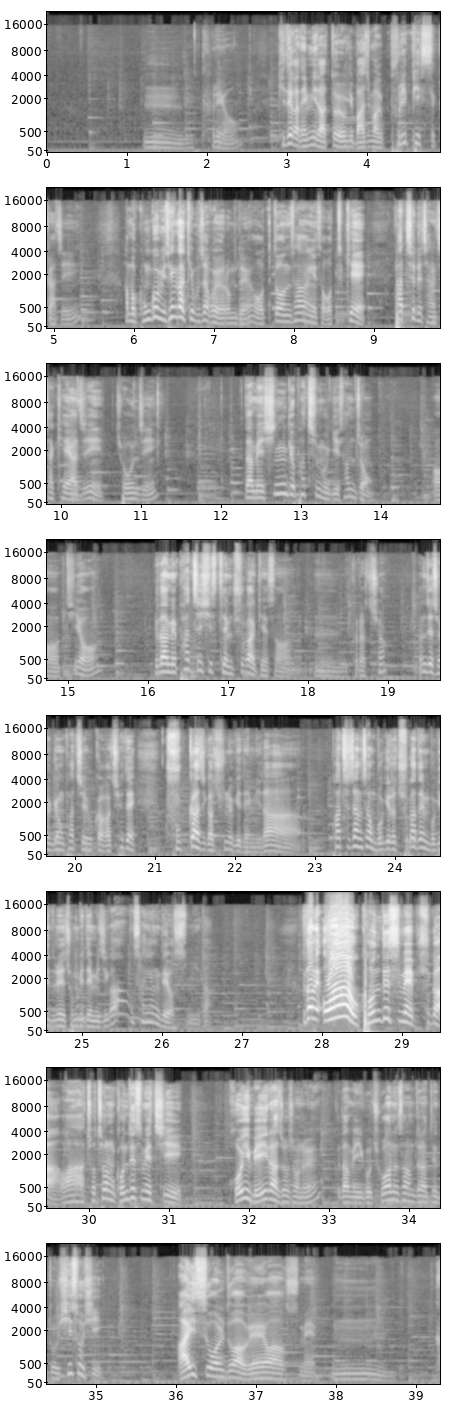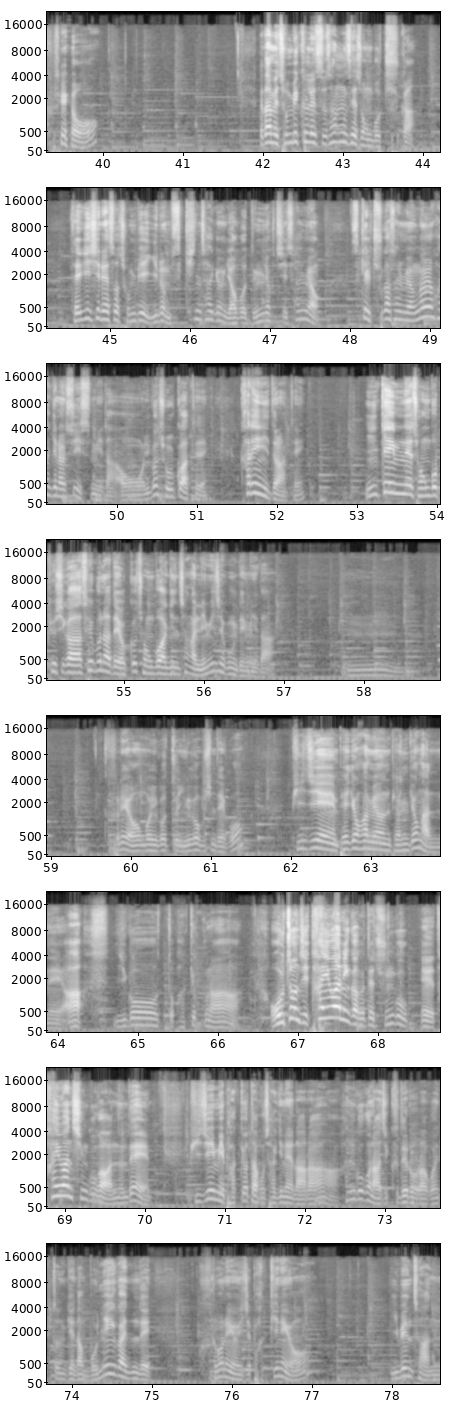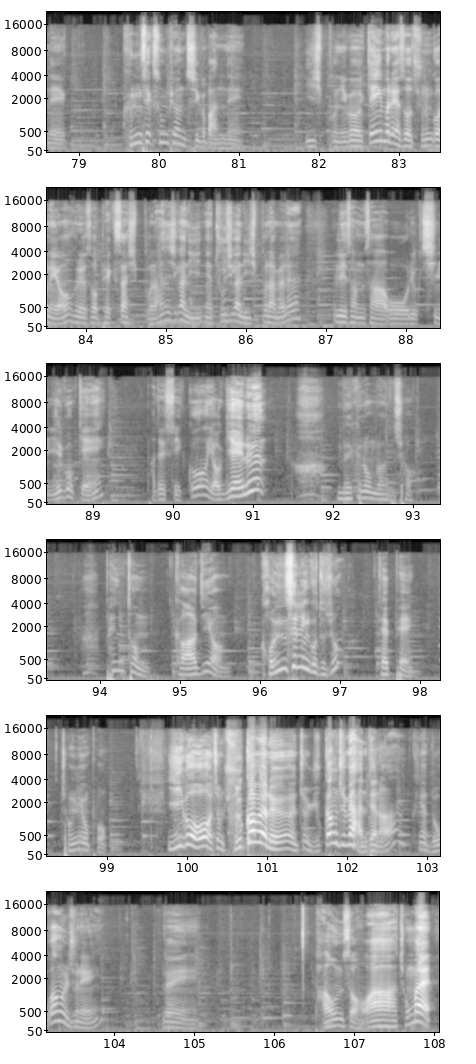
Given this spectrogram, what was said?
음 그래요. 기대가 됩니다. 또 여기 마지막에 브리픽스까지. 한번 곰곰이 생각해 보자고요 여러분들. 어떤 상황에서 어떻게 파츠를 장착해야지 좋은지. 그 다음에 신규 파츠 무기 3종. 어 티어. 그 다음에 파츠 시스템 추가 개선. 음 그렇죠 현재 적용 파츠 효과가 최대 9까지가 출력이 됩니다. 파츠 장착 무기로 추가된 무기들의 좀비 데미지가 상향되었습니다. 그 다음에 와우! 건데스맵 추가! 와 저처럼 건데스매치 거의 매일 하죠 저는. 그 다음에 이거 좋아하는 사람들한테는 또 희소식 아이스월드와 웨어하우스 맵. 음... 그래요? 그 다음에 좀비 클래스 상세 정보 추가 대기실에서 좀비의 이름, 스킨 착용 여부, 능력치 설명, 스킬 추가 설명을 확인할 수 있습니다. 어 이건 좋을 것 같아. 카린이들한테. 인게임 내 정보 표시가 세분화되었고 정보 확인 창 알림이 제공됩니다. 음... 그래요. 뭐 이것도 읽어 보시면 되고. BGM 배경화면 변경 안내. 아 이것도 바뀌었구나. 어쩐지 타이완인가? 그때 중국 예 타이완 친구가 왔는데 BGM이 바뀌었다고 자기네 나라 한국은 아직 그대로라고 했던 게 난 뭔 얘기가 했는데 그러네요. 이제 바뀌네요. 이벤트 안내 금색 손편 지급 안내. 20분. 이거 게임을 해서 주는 거네요. 그래서 140분. 1시간 2, 2시간 20분 하면은 1 2 3 4 5 6 7 7개 받을 수 있고 여기에는 매그넘 런처 팬텀 가디언 건슬링고도 줘? 대패 정령포 이거 좀 줄 거면은 좀 6강 주면 안 되나? 그냥 노강을 주네. 네. 바운서. 와 정말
